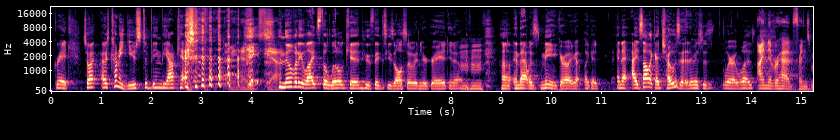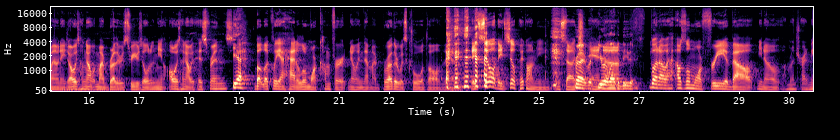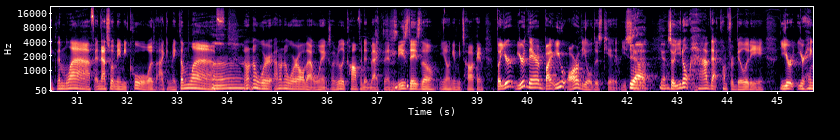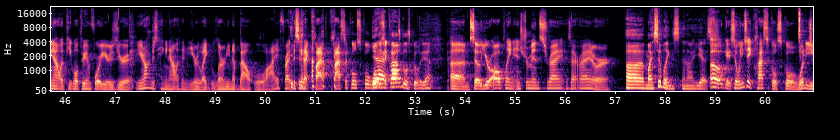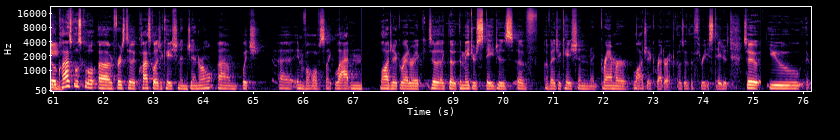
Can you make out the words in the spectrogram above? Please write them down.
grade. So I, I was kind of used to being the outcast. I mean, that makes, yeah. Nobody likes the little kid who thinks he's also in your grade, you know. Mm-hmm. Uh, and that was me growing up. Like I, and I, I, it's not like I chose it. It was just where I was. I never had friends my own age. I always hung out with my brother who's three years older than me. I Always hung out with his friends. Yeah. But luckily, I had a little more comfort knowing that my brother was cool with all of them. they'd still they'd still pick on me and such. Right, but and, you were allowed uh, to be there. But I, I was a little more free about you know I'm gonna try to make them laugh, and that's what made me cool was I could make them laugh. Uh, I don't know where I don't know where all that went because I was really confident back then. These days though, you don't get me talking. But you're you're there by you are the oldest kid. You see Yeah, yeah. So you don't have that comfortability. You're you're hanging out with people three and four years. You're you're not just hanging out with them. You're like learning about life, right? This is at cla- classical school. What yeah, was it classical called? school. Yeah. Um, so you're all playing instruments, right? Is that right? Or Uh, my siblings and I, yes. oh, okay. So when you say classical school, what do you? So classical school uh, refers to classical education in general, um, which uh, involves like Latin, logic, rhetoric. So like the, the major stages of of education: uh, grammar, logic, rhetoric. Those are the three stages. So you,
